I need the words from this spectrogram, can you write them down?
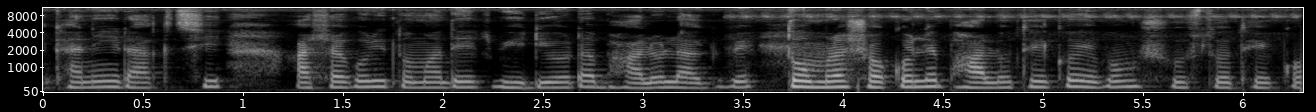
এখানেই রাখছি। আশা করি তোমাদের ভিডিওটা ভালো লাগবে। তোমরা সকলে ভালো থেকো এবং সুস্থ থেকো।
